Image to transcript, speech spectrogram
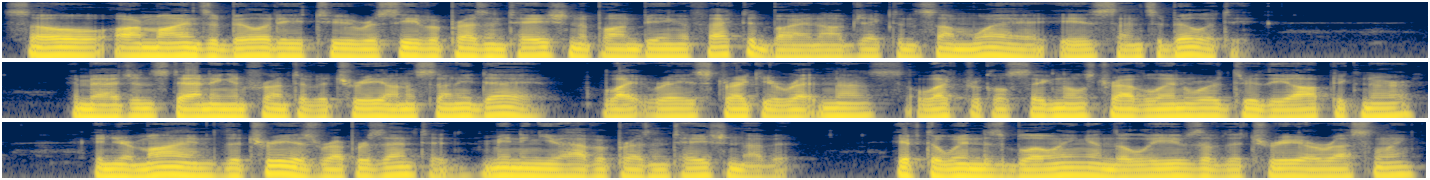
So, our mind's ability to receive a presentation upon being affected by an object in some way is sensibility. Imagine standing in front of a tree on a sunny day. Light rays strike your retinas, electrical signals travel inward through the optic nerve. In your mind, the tree is represented, meaning you have a presentation of it. If the wind is blowing and the leaves of the tree are rustling,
